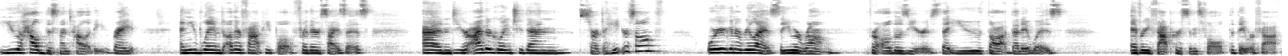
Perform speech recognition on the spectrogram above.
You held this mentality, right? And you blamed other fat people for their sizes. And you're either going to then start to hate yourself or you're going to realize that you were wrong for all those years that you thought that it was every fat person's fault that they were fat.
